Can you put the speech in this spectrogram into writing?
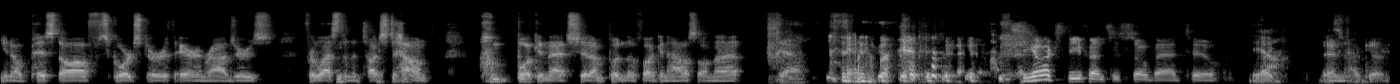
you know pissed off, scorched earth Aaron Rodgers for less than a touchdown, I'm booking that shit. I'm putting the fucking house on that. Yeah. Seahawks defense is so bad too. Yeah. Like, that's not good.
